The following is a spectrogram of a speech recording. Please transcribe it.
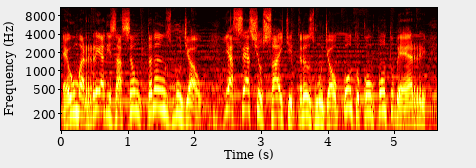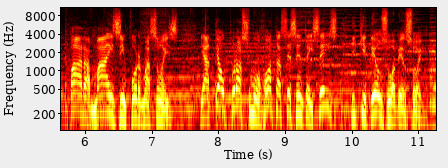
é uma realização transmundial e acesse o site transmundial.com.br para mais informações. E até o próximo Rota 66 e que Deus o abençoe.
